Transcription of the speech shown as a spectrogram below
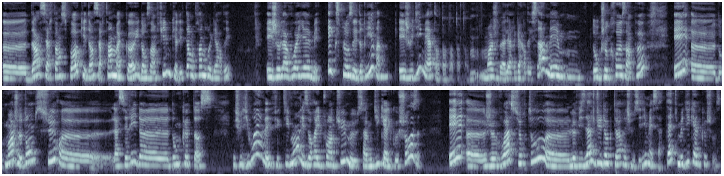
d'un certain Spock et d'un certain McCoy dans un film qu'elle était en train de regarder. Et je la voyais, mais exploser de rire. Et je lui dis, mais attends, attends, attends, attends, moi je vais aller regarder ça. Mais mm, donc je creuse un peu. Et euh, donc moi je tombe sur euh, la série de donc TOS. Et je lui dis, ouais, mais effectivement, les oreilles pointues, ça me dit quelque chose. Et euh, je vois surtout le visage du docteur. Et je me suis dit, mais sa tête me dit quelque chose.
